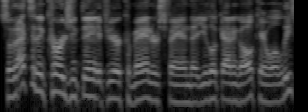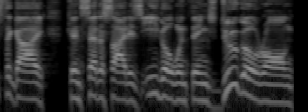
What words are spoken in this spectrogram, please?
So that's an encouraging thing if you're a Commanders fan that you look at and go, okay, well, at least the guy can set aside his ego when things do go wrong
